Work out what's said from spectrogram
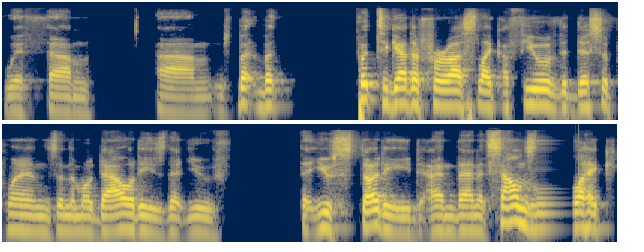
with um, um, but but put together for us like a few of the disciplines and the modalities that you've that you've studied. And then it sounds like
